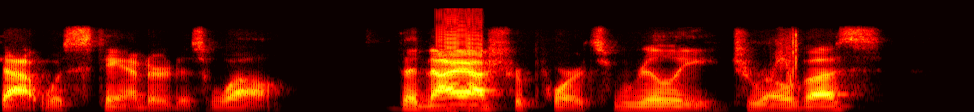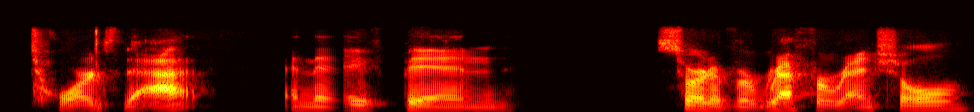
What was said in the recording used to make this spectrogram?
that was standard as well. The NIOSH reports really drove us towards that. And they've been sort of a referential.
